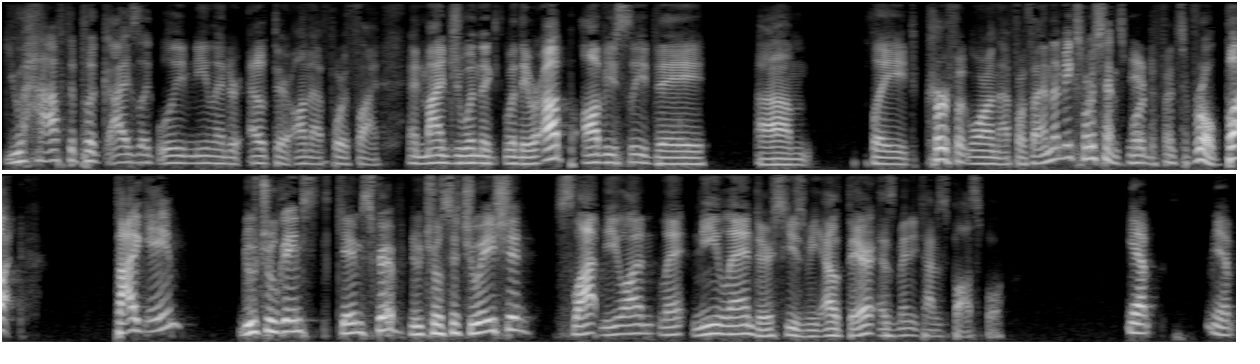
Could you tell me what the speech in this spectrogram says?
you have to put guys like William Nylander out there on that fourth line. And mind you, when they when they were up, obviously they um played Kerfoot more on that fourth line. And that makes more sense, more Yeah. defensive role. But tie game, neutral game game script, neutral situation, slap Nylander, Nylander, excuse me, out there as many times as possible. Yep. Yep.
